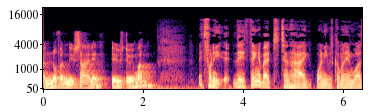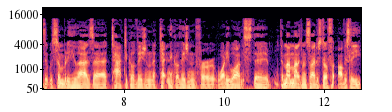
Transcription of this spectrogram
another new signing who's doing well. It's funny. The thing about Ten Hag when he was coming in was it was somebody who has a tactical vision, a technical vision for what he wants. The the man management side of stuff, obviously,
